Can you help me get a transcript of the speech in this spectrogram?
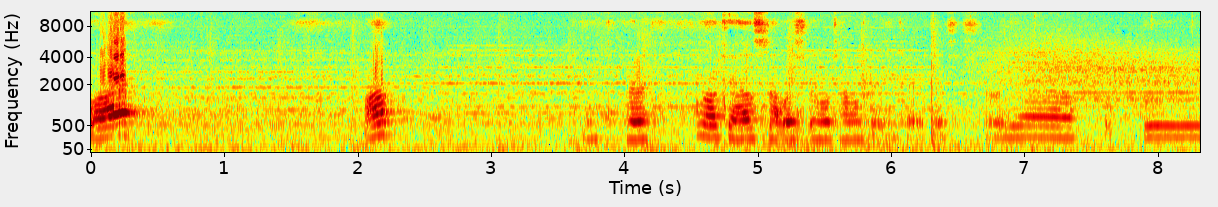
What? Huh? Okay. Okay, let's not waste your whole time creating characters. So yeah. Ooh.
